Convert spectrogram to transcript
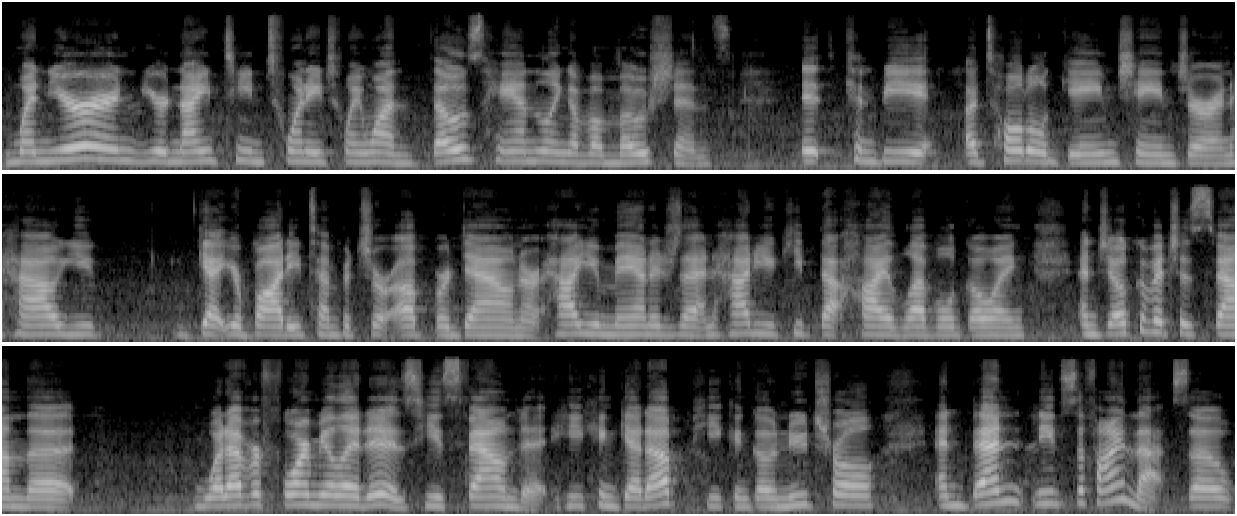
when you're in your 19 20 21 those handling of emotions it can be a total game changer and how you get your body temperature up or down or how you manage that and how do you keep that high level going. And Djokovic has found the whatever formula it is he's found it he can get up he can go neutral and Ben needs to find that so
